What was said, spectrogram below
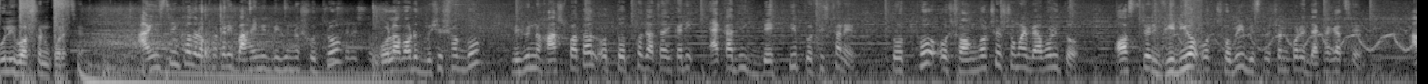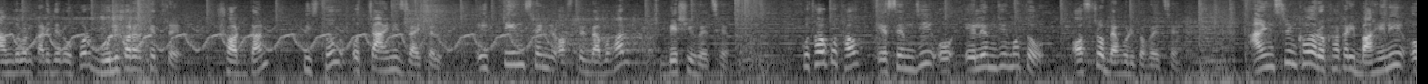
গুলি বর্ষণ করেছে। আইন শৃঙ্খলা রক্ষাকারী বাহিনীর বিভিন্ন সূত্র গোলা বারুদ বিশেষজ্ঞ, বিভিন্ন হাসপাতাল ও তথ্য যাচাইকারী একাধিক ব্যক্তি প্রতিষ্ঠানের তথ্য ও সংঘর্ষের সময় ব্যবহৃত অস্ত্রের ভিডিও ও ছবি বিশ্লেষণ করে দেখা গেছে। আন্দোলনকারীদের ওপর গুলি করার ক্ষেত্রে শটগান, পিস্তল ও চাইনিজ রাইফেল এই তিন শ্রেণির অস্ত্রের ব্যবহার বেশি হয়েছে। কোথাও কোথাও এসএমজি ও এলএমজির মতো অস্ত্র ব্যবহৃত হয়েছে। আইন শৃঙ্খলা রক্ষাকারী বাহিনী ও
